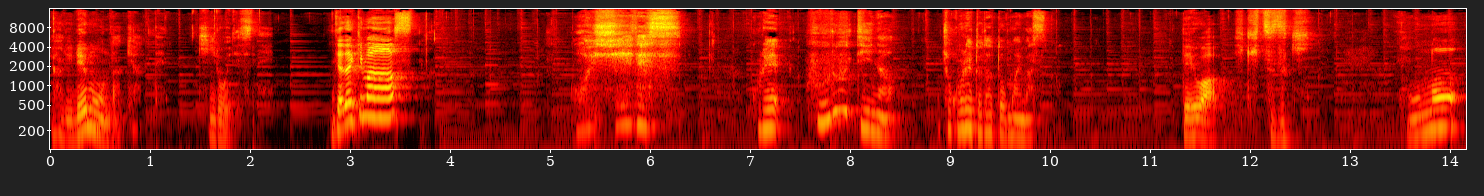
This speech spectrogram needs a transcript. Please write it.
やはりレモンだけあって黄色いですね。いただきます美味しいです。これ、フルーティーなチョコレートだと思います。では、引き続き、この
